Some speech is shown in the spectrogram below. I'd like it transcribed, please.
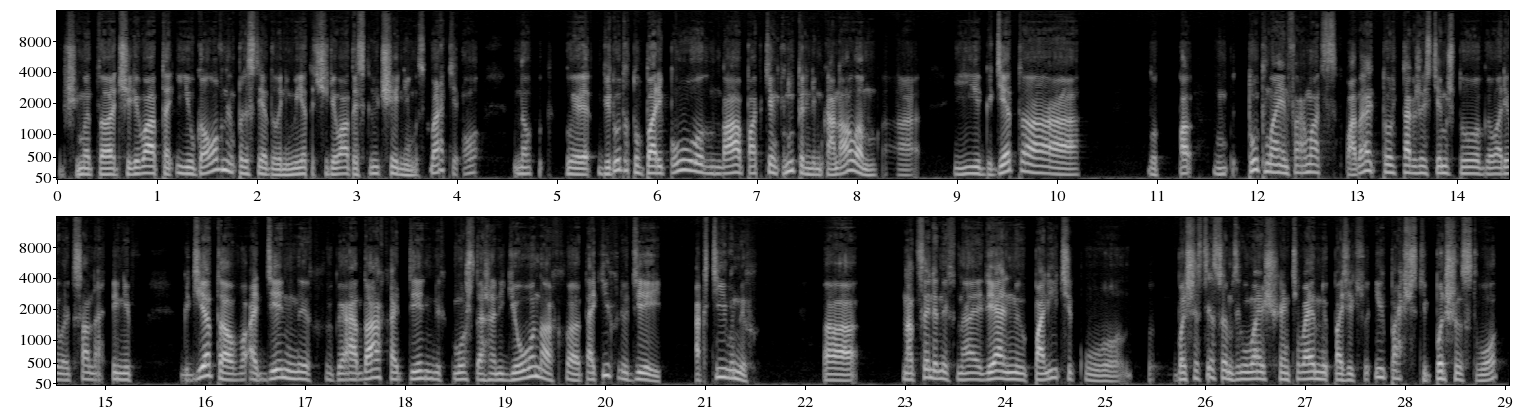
в общем, это чревато и уголовным преследованием, и это чревато исключением из партии, но, но ведут эту борьбу на, по таким внутренним каналам, а, и где-то вот, по, тут моя информация совпадает тоже так с тем, что говорил Александр Пенев, где-то в отдельных городах, отдельных, может, даже регионах а, таких людей, активных, а, нацеленных на реальную политику, в большинстве своем занимающих антивоенную позицию, их практически большинство —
